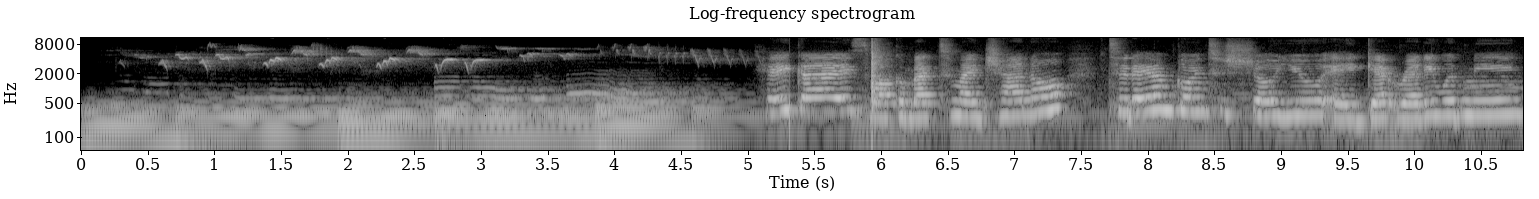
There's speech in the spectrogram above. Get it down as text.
Hey guys, welcome back to my channel. Today I'm going to show you a get ready with me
